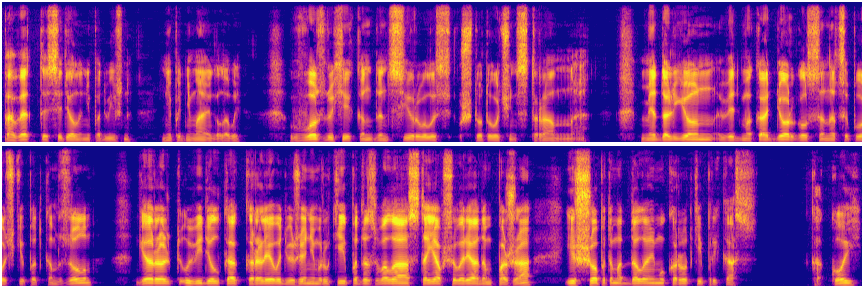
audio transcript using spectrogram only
Паветта сидела неподвижно, не поднимая головы. В воздухе конденсировалось что-то очень странное. Медальон ведьмака дергался на цепочке под камзолом, Геральт увидел, как королева движением руки подозвала стоявшего рядом пажа и шепотом отдала ему короткий приказ. Какой?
